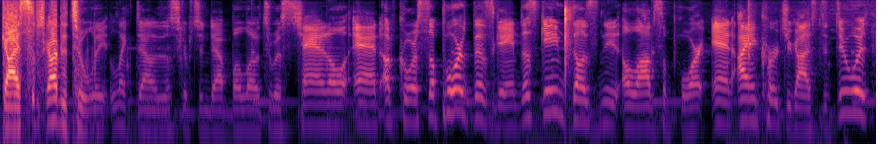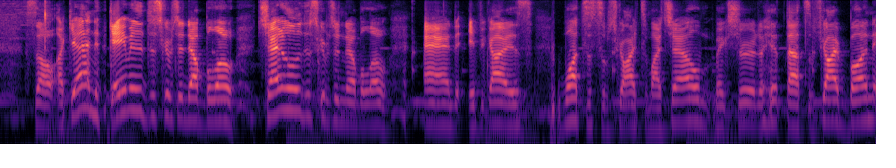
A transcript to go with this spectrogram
Guys, subscribe to Thule. Link down in the description down below to his channel. And of course, support this game. This game does need a lot of support. And I encourage you guys to do it. So again, game in the description down below, channel in the description down below, and if you guys want to subscribe to my channel, make sure to hit that subscribe button.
